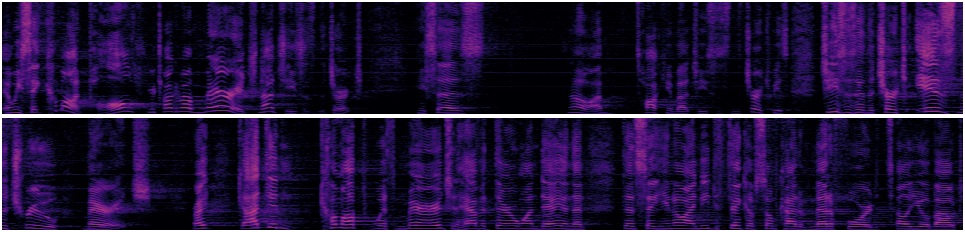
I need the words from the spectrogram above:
And we say, Come on, Paul, you're talking about marriage, not Jesus and the church. He says, No, I'm talking about Jesus and the church because Jesus and the church is the true marriage, right? God didn't come up with marriage and have it there one day and then, then say, you know, I need to think of some kind of metaphor to tell you about,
